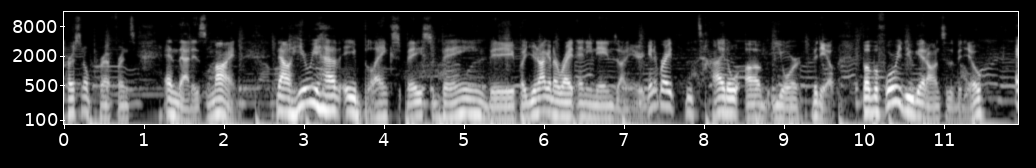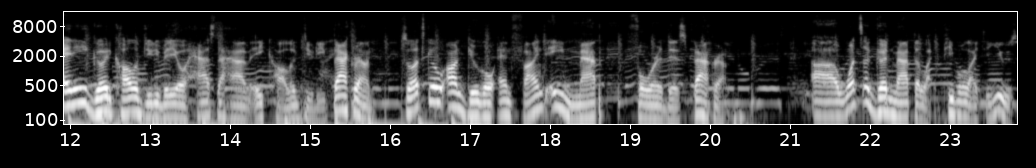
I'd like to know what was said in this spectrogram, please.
personal preference and that is mine. Now here we have a blank space baby, but you're not going to write any names on here. You're going to write the title of your video. But before we do get on to the video, any good Call of Duty video has to have a Call of Duty background. So let's go on Google and find a map for this background. Uh, what's a good map that like people like to use?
